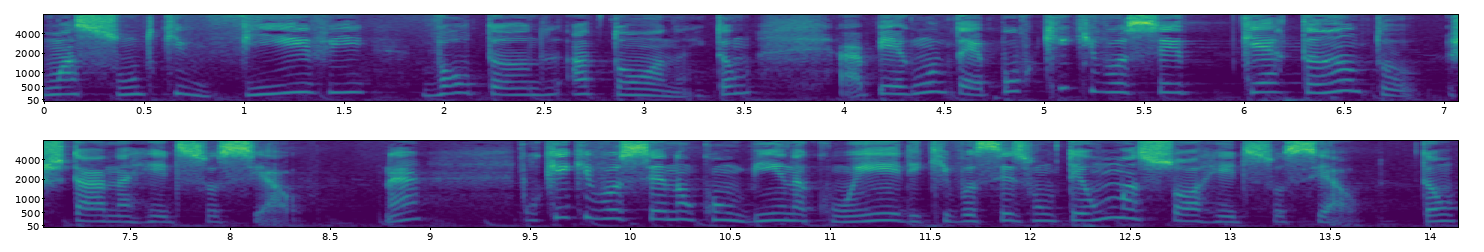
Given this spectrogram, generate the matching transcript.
um assunto que vive voltando à tona. Então, a pergunta é: por que, que você quer tanto estar na rede social, né? Por que, que você não combina com ele que vocês vão ter uma só rede social? Então,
